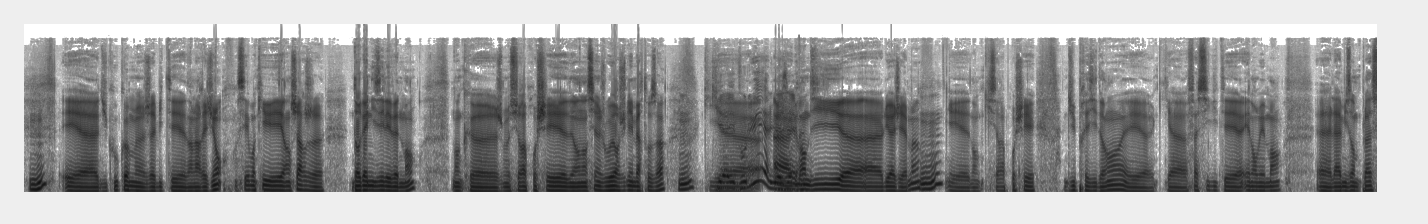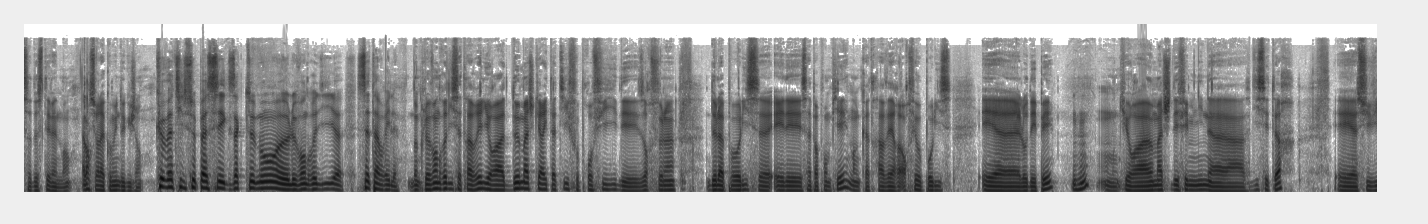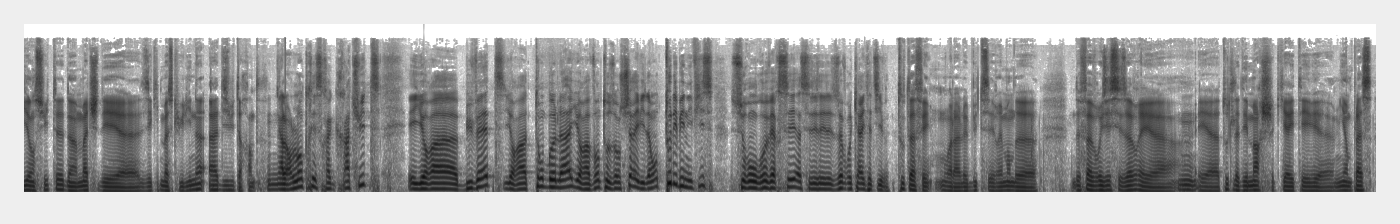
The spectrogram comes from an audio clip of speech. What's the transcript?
Et euh, du coup, comme j'habitais dans la région, c'est moi qui est en charge d'organiser l'événement. Donc, euh, je me suis rapproché d'un ancien joueur, Julien Bertosa, Mhm. qui, Qui a euh, évolué à a l'UAGM. grandi euh, à l'UAGM. Mhm. Et donc, qui s'est rapproché du président et qui a facilité énormément euh, la mise en place de cet événement Alors- sur la commune de Gujan. Que va-t-il se passer exactement euh, le vendredi euh, 7 avril? Donc le vendredi 7 avril, il y aura deux matchs caritatifs au profit des orphelins de la police et des sapeurs-pompiers, donc à travers Orphéopolis et l'ODP. Mhm. Donc il y aura un match des féminines à 17h et suivi ensuite d'un match des, euh, des équipes masculines à 18h30. Alors l'entrée sera gratuite et il y aura buvette, il y aura tombola, il y aura vente aux enchères. Évidemment, tous les bénéfices seront reversés à ces œuvres caritatives. Tout à fait. Voilà, le but c'est vraiment de, de favoriser ces œuvres et, euh, Mm. et euh, toute la démarche qui a été euh, mise en place.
